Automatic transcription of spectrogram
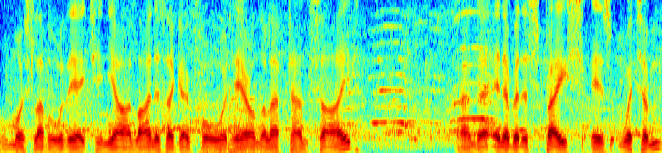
almost level with the 18 yard line as they go forward here on the left hand side. And uh, in a bit of space is Whittam.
